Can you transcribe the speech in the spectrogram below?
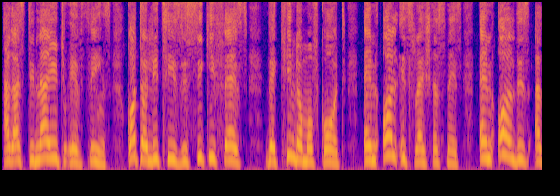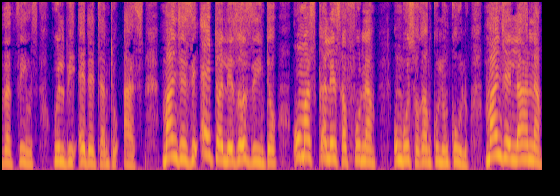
Akasideny to have things kodwa lithi seek first the kingdom of God and all its righteousness and all these other things will be added unto us. Manje ziedwa lezo zinto uma siqale safuna umbuso kaNkulunkulu. Manje lana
